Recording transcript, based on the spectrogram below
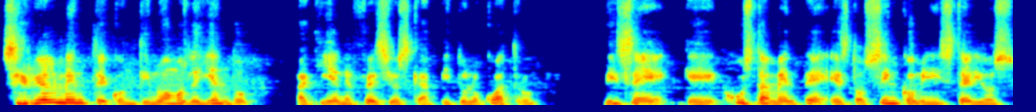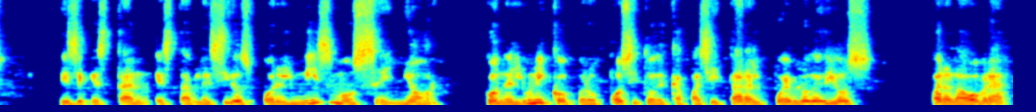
Si realmente continuamos leyendo aquí en Efesios capítulo 4, dice que justamente estos cinco ministerios, dice que están establecidos por el mismo Señor con el único propósito de capacitar al pueblo de Dios para la obra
